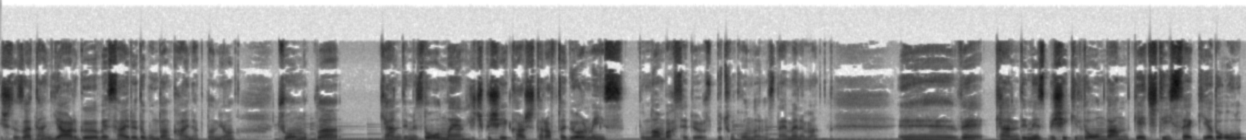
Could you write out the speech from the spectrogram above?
işte zaten yargı vesaire de bundan kaynaklanıyor. Çoğunlukla kendimizde olmayan hiçbir şeyi karşı tarafta görmeyiz. Bundan bahsediyoruz bütün konularımızda hemen hemen. Ee, ve kendimiz bir şekilde ondan geçtiysek ya da o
